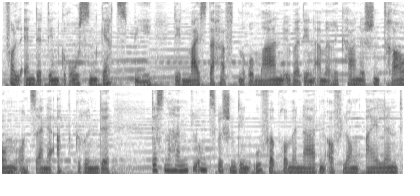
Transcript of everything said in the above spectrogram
vollendet den großen Gatsby, den meisterhaften Roman über den amerikanischen Traum und seine Abgründe, dessen Handlung zwischen den Uferpromenaden auf Long Island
